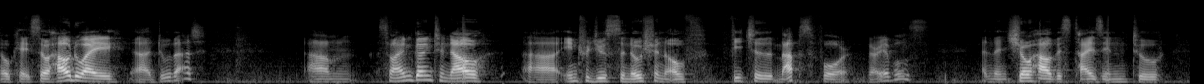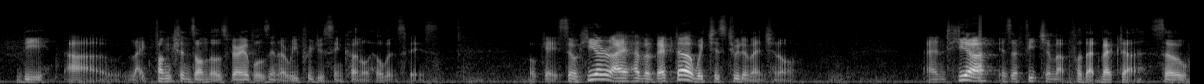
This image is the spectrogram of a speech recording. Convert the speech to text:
Okay, so how do I uh, do that? Um, so I'm going to now uh, introduce the notion of feature maps for variables, and then show how this ties into the uh, like functions on those variables in a reproducing kernel Hilbert space. Okay, so here I have a vector which is two-dimensional. And here is a feature map for that vector. So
